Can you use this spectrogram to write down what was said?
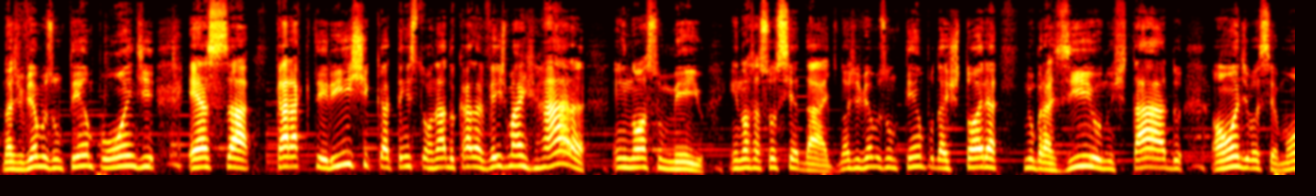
Nós vivemos um tempo onde essa característica tem se tornado cada vez mais rara em nosso meio, em nossa sociedade. Nós vivemos um tempo da história no Brasil, no estado, onde você mora,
